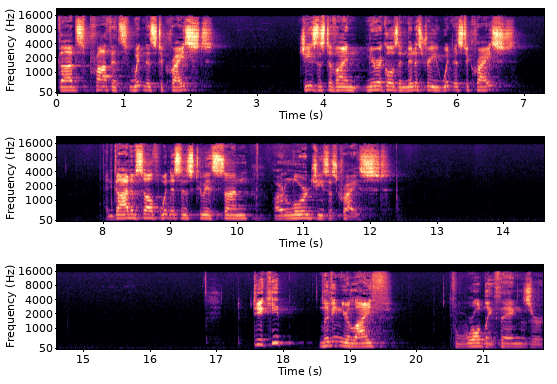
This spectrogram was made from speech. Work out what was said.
God's prophets witness to Christ. Jesus' divine miracles and ministry witness to Christ. And God Himself witnesses to His Son, our Lord Jesus Christ. Do you keep living your life for worldly things or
